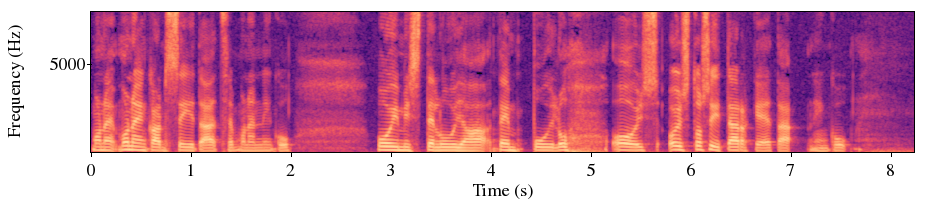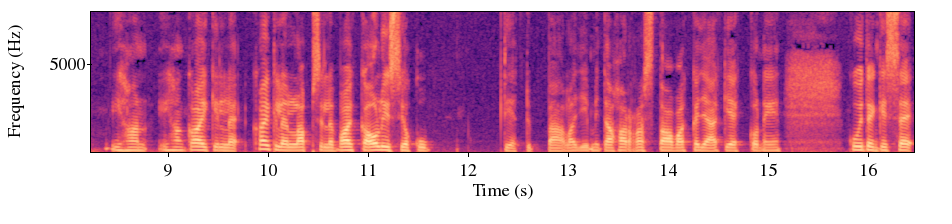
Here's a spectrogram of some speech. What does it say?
monen, monen kanssa siitä, että semmoinen niinku voimistelu ja temppuilu olisi, olisi tosi tärkeää niinku ihan, ihan kaikille, kaikille lapsille, vaikka olisi joku tietty päälaji, mitä harrastaa, vaikka jääkiekko, niin kuitenkin se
